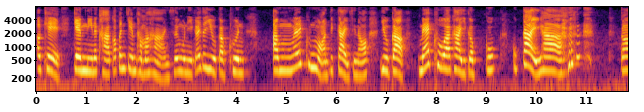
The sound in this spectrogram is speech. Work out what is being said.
โอเค เกมนี้นะคะก็เป็นเกมทำอาหาร ซึ่งวันนี้ก็จะอยู่กับคุณอไม่ได้คุณหมออันติไก่สิเนาะ อยู่กับแม่ครัวค่ะ อยู่กับกุ๊ก กุ๊กไก่ค่ะ ก็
